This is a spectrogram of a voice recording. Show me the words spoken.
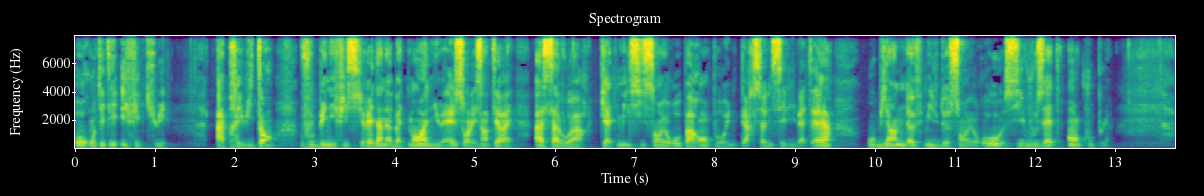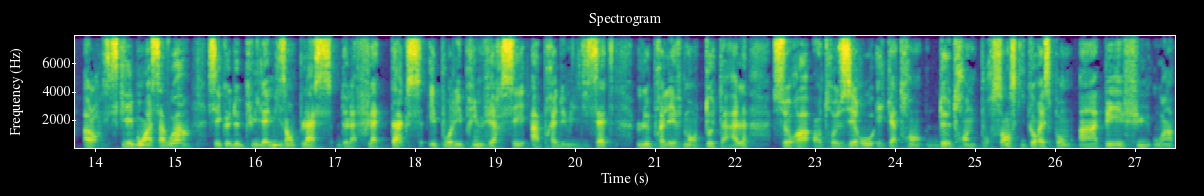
auront été effectuées. Après 8 ans, vous bénéficierez d'un abattement annuel sur les intérêts, à savoir 4600 euros par an pour une personne célibataire ou bien 9200 euros si vous êtes en couple. Alors, ce qu'il est bon à savoir, c'est que depuis la mise en place de la flat tax et pour les primes versées après 2017, le prélèvement total sera entre 0 et 4 ans de 30%, ce qui correspond à un PFU ou un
